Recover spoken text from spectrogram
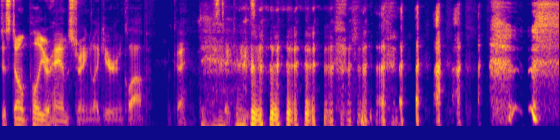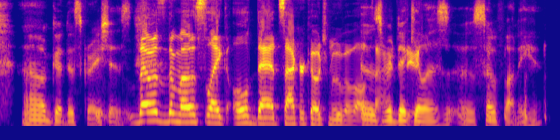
just don't pull your hamstring like Jürgen Klopp. Okay, just take it easy. oh goodness gracious! That was the most like old dad soccer coach move of all. It was time, ridiculous. Dude. It was so funny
